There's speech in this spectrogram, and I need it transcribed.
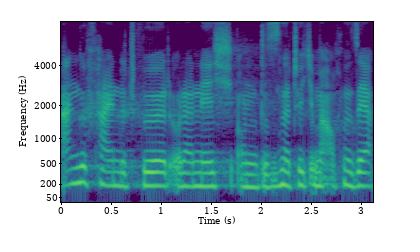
angefeindet wird oder nicht. Und das ist natürlich immer auch eine sehr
